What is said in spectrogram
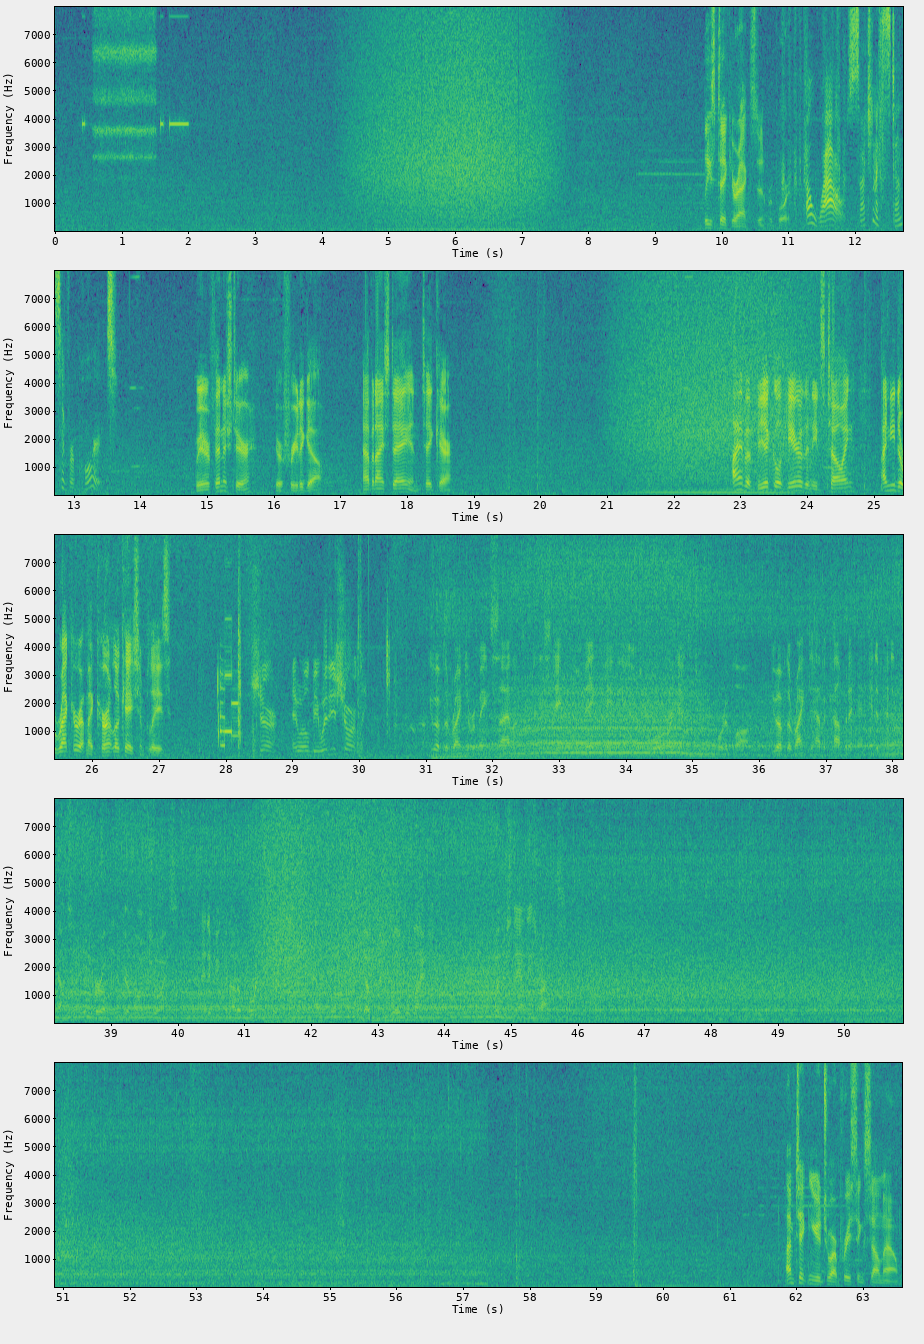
Please take your accident report. Oh wow, such an extensive report. We're finished here. You're free to go. Have a nice day and take care. I have a vehicle here that needs towing. I need a wrecker at my current location, please. Sure. It will be with you shortly. You have the right to remain silent. Any statement you make may be used for or against you in court of law. You have the right to have a competent and independent counsel, not the council, the government will understand these rights. I'm taking you to our precinct cell now.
